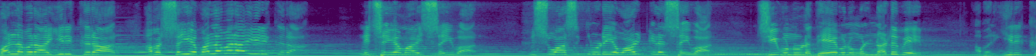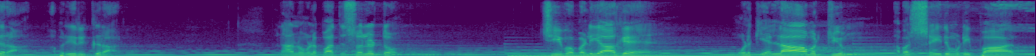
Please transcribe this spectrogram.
வல்லவராய் இருக்கிறார். அவர் செய்ய வல்லவராய் இருக்கிறார். நிச்சயமாய் செய்வார். விசுவாசிகளுடைய வாழ்க்கையில செய்வார். ஜீவனுள்ள தேவன் உங்கள் நடுவே அவர் இருக்கிறார். அவர் இருக்கிறார். நான் உங்களை பார்த்து சொல்லட்டும். ஜீவ பலியாக உங்களுக்கு எல்லாவற்றையும் அவர் செய்து முடிப்பார்.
